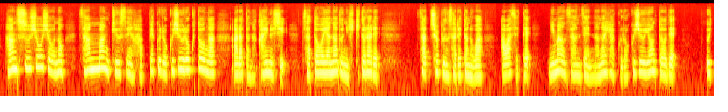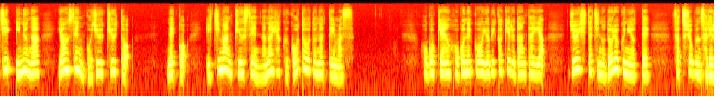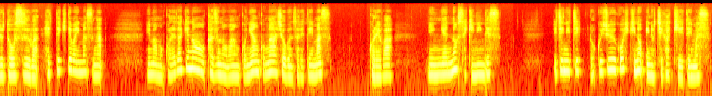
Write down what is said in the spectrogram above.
半数少々の3万9866頭が新たな飼い主、里親などに引き取られ、殺処分されたのは合わせて2万3764頭で、うち犬が4059頭、猫19,705頭となっています。保護犬保護猫を呼びかける団体や獣医師たちの努力によって殺処分される頭数は減ってきてはいますが、今もこれだけの数のワンコニャンコが処分されています。これは人間の責任です。1日65匹の命が消えています。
